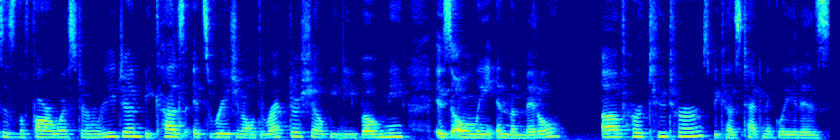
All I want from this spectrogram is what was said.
This is the far western region, because its regional director, Shelby D. Bogney, is only in the middle of her two terms, because technically it is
